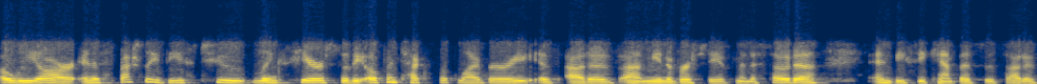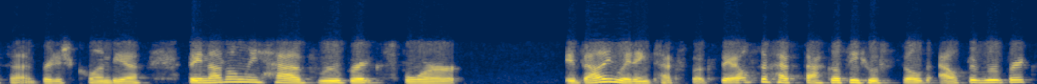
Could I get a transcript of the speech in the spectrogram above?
OER, and especially these two links here, so the Open Textbook Library is out of um, University of Minnesota, and BC Campus is out of uh, British Columbia. They not only have rubrics for evaluating textbooks, they also have faculty who have filled out the rubrics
